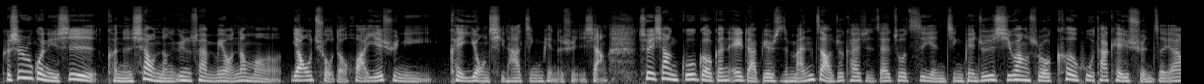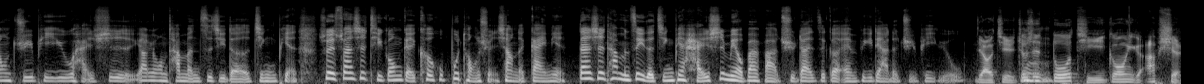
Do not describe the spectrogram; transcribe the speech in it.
可是如果你是可能效能运算没有那么要求的话，也许你可以用其他晶片的选项。所以像 Google 跟 AWS 蛮早就开始在做自研晶片，就是希望说客户他可以选择要用 GPU 还是要用他们自己的晶片。片，所以算是提供给客户不同选项的概念。但是他们自己的晶片还是没有办法取代这个 NVIDIA 的 GPU。了解，就是多提供一个 option，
